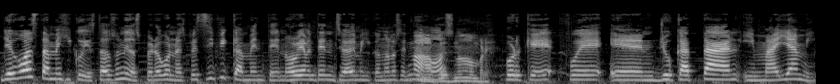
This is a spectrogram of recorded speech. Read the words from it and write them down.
Llegó hasta México y Estados Unidos, pero bueno, específicamente, no, obviamente en Ciudad de México no lo sentimos. No, pues no, hombre. Porque fue en Yucatán y Miami.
